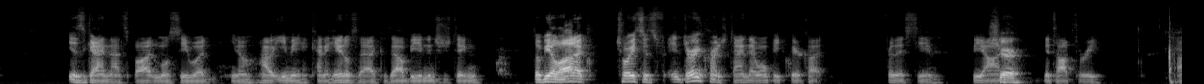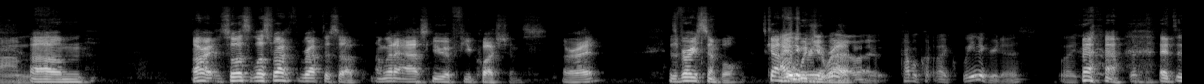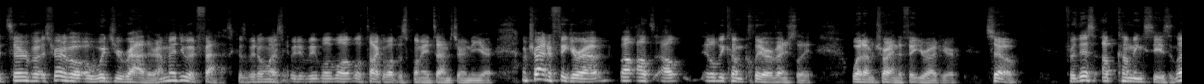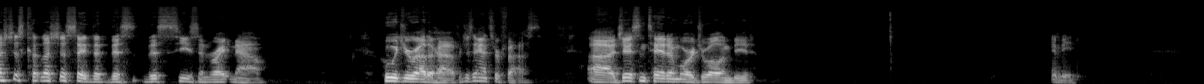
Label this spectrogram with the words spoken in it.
is a guy in that spot, and we'll see what you know how Ime kind of handles that because that'll be an interesting. There'll be a lot of choices during crunch time that won't be clear cut for this team beyond Sure. the top three. Um, Um, all right, so let's let's wrap wrap this up. I'm going to ask you a few questions. All right, it's very simple. Kind of a would you rather. rather. Couple like we didn't agree to this. Like it's it's sort of a, sort of a, a would you rather. I'm going to do it fast because we don't want. We, we, we'll, we'll talk about this plenty of times during the year. I'm trying to figure out. Well, I'll, I'll it'll become clear eventually what I'm trying to figure out here. So for this upcoming season, let's just let's just say that this this season right now, who would you rather have? Just answer fast. Uh, Jayson Tatum or Joel Embiid? Embiid.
